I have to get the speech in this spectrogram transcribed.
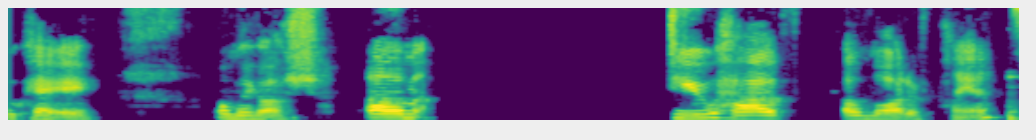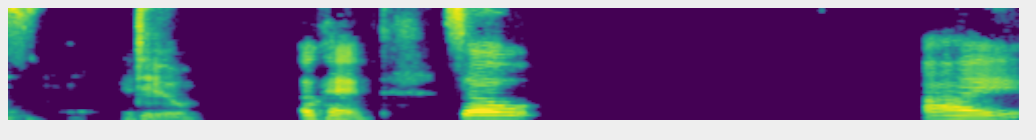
Okay. Oh my gosh. Um do you have a lot of plants? I do. Okay. So I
